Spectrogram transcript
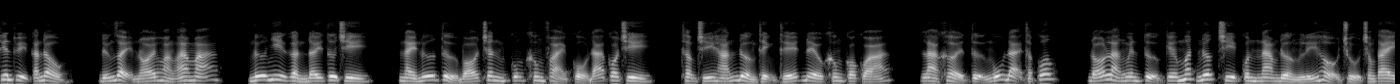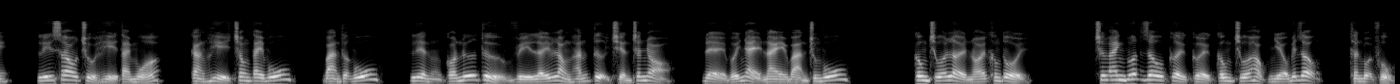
Thiên thụy cắn đầu, đứng dậy nói Hoàng A Mã, nữ nhi gần đây tư chi, này nữ tử bó chân cũng không phải cổ đã có chi, thậm chí hán đường thịnh thế đều không có quá, là khởi tự ngũ đại thập quốc, đó là nguyên tử kia mất nước chi quân nam đường lý hậu chủ trong tay, lý sau chủ hỉ tài múa, càng hỉ trong tay vũ, bàn thượng vũ, liền có nữ tử vì lấy lòng hắn tự triển chân nhỏ, để với nhảy này bàn trung vũ. Công chúa lời nói không tồi. Trương Anh vuốt dâu cười cười công chúa học nhiều biết rộng, thần bội phục.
